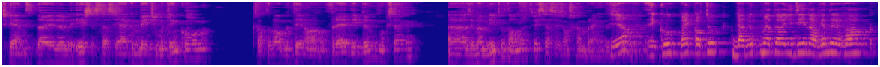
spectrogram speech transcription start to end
schijnt dat je de eerste sessie eigenlijk een beetje moet inkomen. Ik zat er wel meteen al vrij diep in, moet ik zeggen. Uh, dus ik ben benieuwd wat de andere twee sessies ons gaan brengen. Dus. Ja, ik ook. Maar ik ook, ben ook met dat idee naar binnen gegaan.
